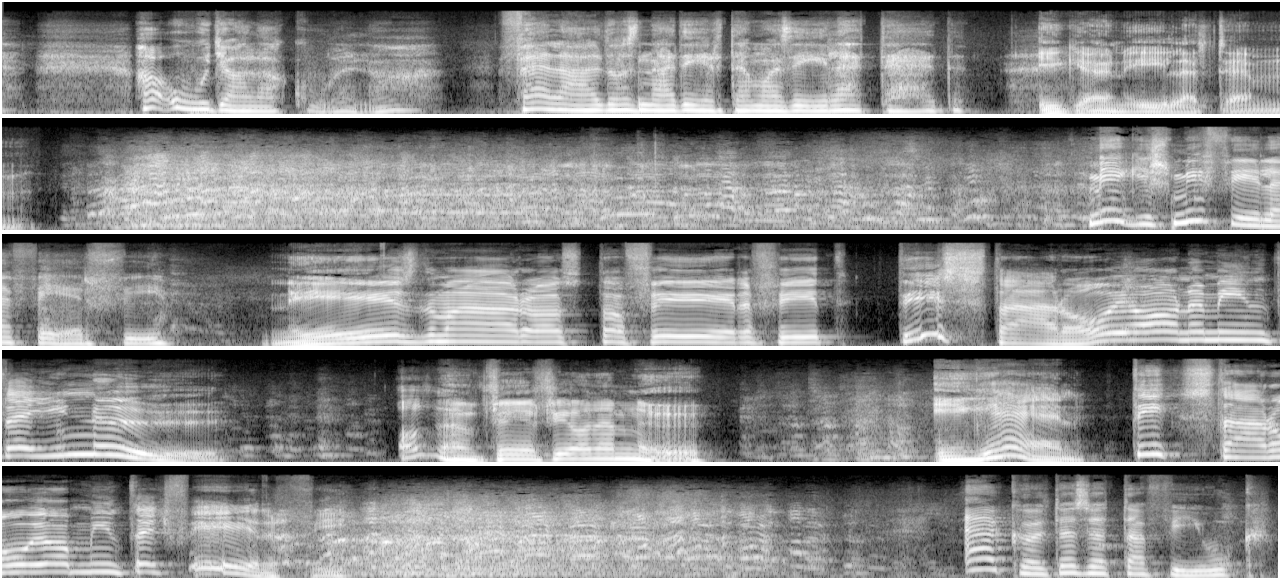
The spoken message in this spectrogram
ha úgy alakulna, feláldoznád értem az életed? Igen, életem. Mégis miféle férfi? Nézd már azt a férfit, tisztára olyan, mint egy nő. Az nem férfi, hanem nő. Igen, tisztára olyan, mint egy férfi. Elköltözött a fiúk.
